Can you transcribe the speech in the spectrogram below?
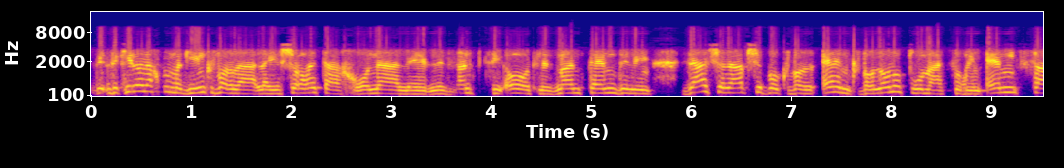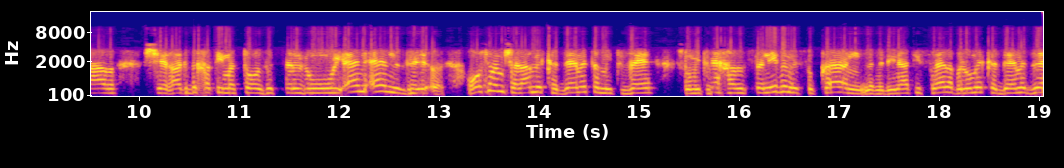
זה, זה כאילו אנחנו מגיעים כבר ל, לישורת האחרונה, לזמן פציעות, לזמן פנדלים. זה השלב שבו כבר אין, כבר לא נותרו מעצורים. אין שר שרק בחתימתו זה תלוי, אין, אין. זה, ראש הממשלה מקדם את המתווה, שהוא מתווה הרסני ומסוכן למדינת ישראל, אבל הוא מקדם את זה,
